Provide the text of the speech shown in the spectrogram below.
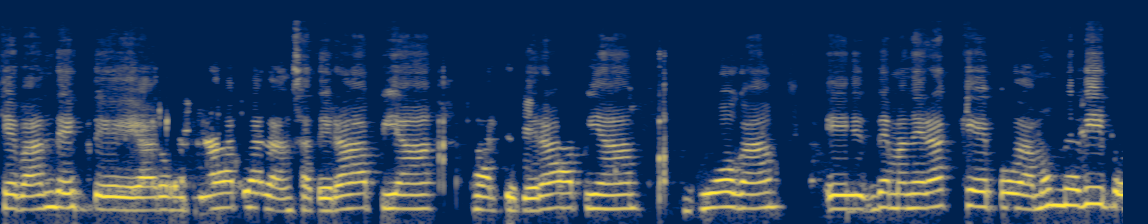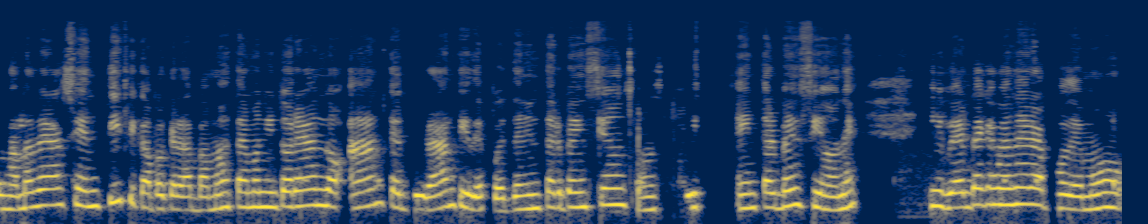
que van desde aromaterapia, danzaterapia, arteterapia, yoga, eh, de manera que podamos medir de una manera científica, porque las vamos a estar monitoreando antes, durante y después de la intervención, son intervenciones, y ver de qué manera podemos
